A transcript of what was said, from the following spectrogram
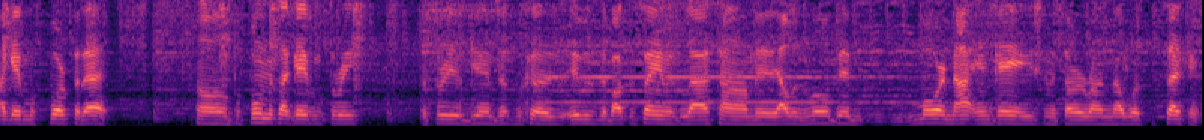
I gave him a four for that. Um, performance, I gave him three. A three again, just because it was about the same as the last time. I was a little bit more not engaged in the third round than I was the second.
